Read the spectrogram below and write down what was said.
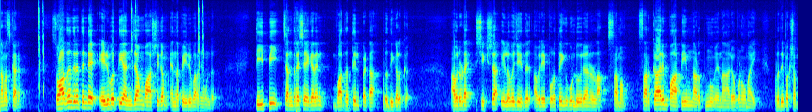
നമസ്കാരം. സ്വാതന്ത്ര്യത്തിന്റെ എഴുപത്തി അഞ്ചാം വാർഷികം എന്ന പേര് പറഞ്ഞുകൊണ്ട് ടി പി ചന്ദ്രശേഖരൻ വധത്തിൽപ്പെട്ട പ്രതികൾക്ക് അവരുടെ ശിക്ഷ ഇളവ് ചെയ്ത് അവരെ പുറത്തേക്ക് കൊണ്ടുവരാനുള്ള ശ്രമം സർക്കാരും പാർട്ടിയും നടത്തുന്നു എന്ന ആരോപണവുമായി പ്രതിപക്ഷം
